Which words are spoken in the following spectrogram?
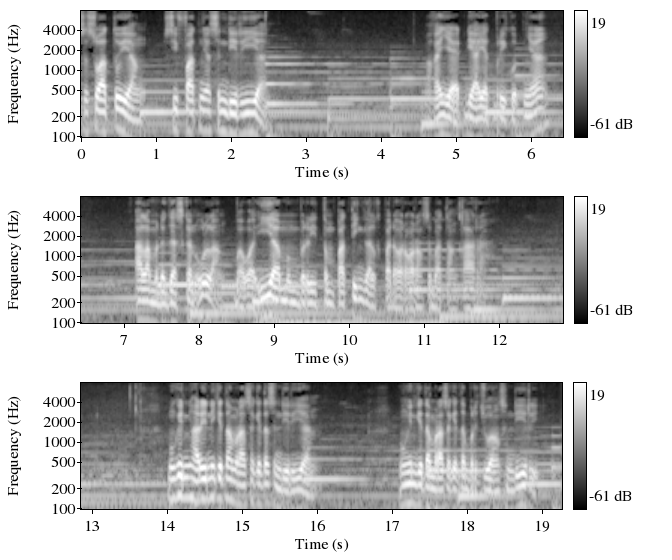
sesuatu yang sifatnya sendirian. Makanya di ayat berikutnya Allah menegaskan ulang bahwa ia memberi tempat tinggal kepada orang-orang sebatang kara. Mungkin hari ini kita merasa kita sendirian. Mungkin kita merasa kita berjuang sendiri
